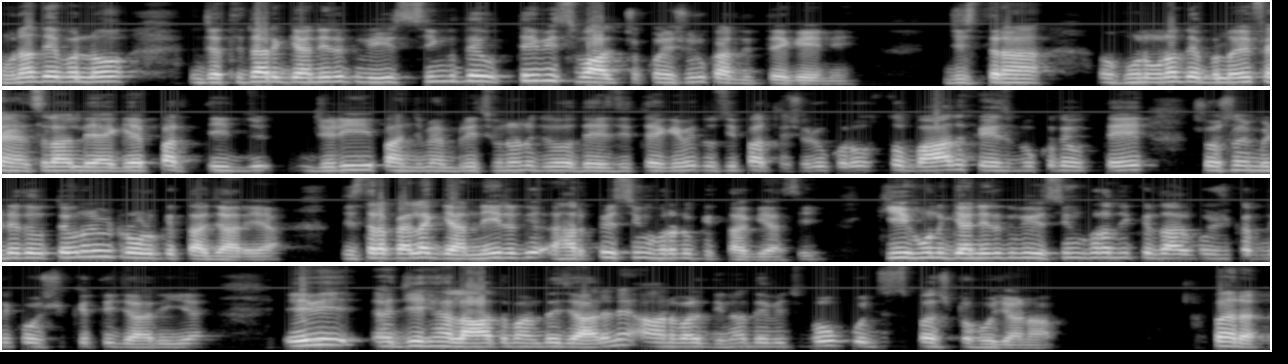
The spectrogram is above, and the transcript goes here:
ਉਹਨਾਂ ਦੇ ਵੱਲੋਂ ਜਥੇਦਾਰ ਗਿਆਨੀ ਰਘਵੀਰ ਸਿੰਘ ਦੇ ਉੱਤੇ ਵੀ ਸਵਾਲ ਚੁੱਕਣੇ ਸ਼ੁਰੂ ਕਰ ਦਿੱਤੇ ਗਏ ਨੇ। ਜਿਸ ਤਰ੍ਹਾਂ ਹੁਣ ਉਹਨਾਂ ਦੇ ਵੱਲੋਂ ਇਹ ਫੈਸਲਾ ਲਿਆ ਗਿਆ, ਭਰਤੀ ਜਿਹੜੀ ਪੰਜ ਮੈਂਬਰੀ ਸੀ ਉਹਨਾਂ ਨੂੰ ਜਦੋਂ ਆਦੇਸ਼ ਦਿੱਤੇ ਗਏ ਵੀ ਤੁਸੀਂ ਭਰਤੀ ਸ਼ੁਰੂ ਕਰੋ, ਉਸ ਤੋਂ ਬਾਅਦ ਫੇਸਬੁੱਕ ਦੇ ਉੱਤੇ ਸੋਸ਼ਲ ਮੀਡੀਆ ਦੇ ਉੱਤੇ ਉਹਨਾਂ ਨੂੰ ਵੀ ਟ੍ਰੋਲ ਕੀਤਾ ਜਾ ਰਿਹਾ। ਜਿਸ ਤਰ੍ਹਾਂ ਪਹਿਲਾਂ ਗਿਆਨੀ ਰਘ- ਹਰਪ੍ਰੀਤ ਸਿੰਘ ਹੋਰਾਂ ਨੂੰ ਕੀਤਾ ਗਿਆ ਸੀ। ਕੀ ਹੁਣ ਗਿਆਨੀ ਰਘਵੀਰ ਸਿੰਘ ਹੋਰਾਂ ਦੀ ਕਿਰਦਾਰ ਕੋਸ਼ਿਸ਼ ਕਰਨ ਦੀ ਕੋਸ਼ਿਸ਼ ਕੀਤੀ ਜਾ ਰਹੀ ਹੈ? ਇਹ ਵੀ ਅਜਿਹੇ ਹਾਲਾਤ ਬਣਦੇ ਜਾ ਰਹੇ ਨੇ, ਆਉਣ ਵਾਲੇ ਦਿਨਾਂ ਦੇ ਵਿੱਚ ਬਹੁਤ ਕੁਝ ਸਪਸ਼ਟ ਹੋ ਜਾਣਾ। ਪਰ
